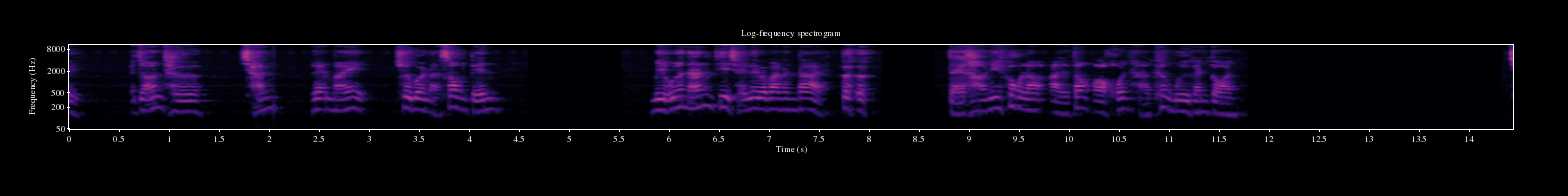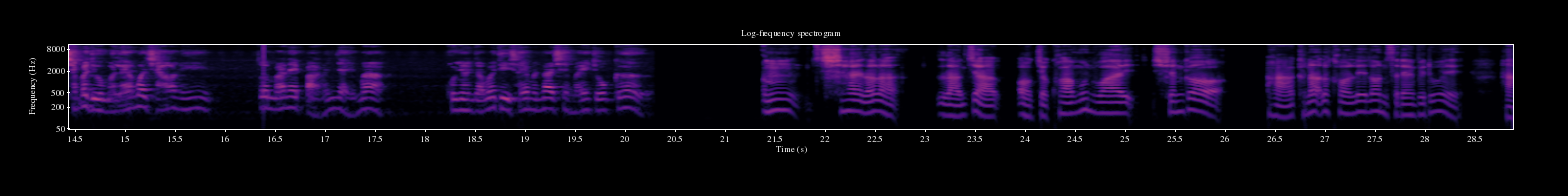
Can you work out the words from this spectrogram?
ยอาจารย์เธอ ฉันและไม้ช่วยเบอร์นาร์ดซ่อมเต็นท์มีคนเท่านั้นที่ใช้เลื่อยบ้านนั้นได้ แต่คราวนี้พวกเราอาจจะต้องออกค้นหาเครื่องมือกันก่อน ฉันไปดูมาแล้วเมื่อเช้านี้ ต้นไม้ในป่านั้นใหญ่มาก คุณยังจำวิธีใช้มันได้ใช่ไหมโจ๊กเกอร์ อืม ใช่แล้วล่ะ หลังจากออกจากความวุ่นวาย ฉันก็หาคณะละครเล่ร่อนแสดงไปด้วย หา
